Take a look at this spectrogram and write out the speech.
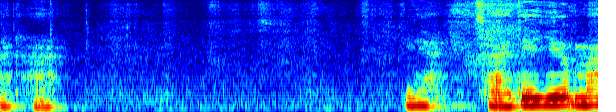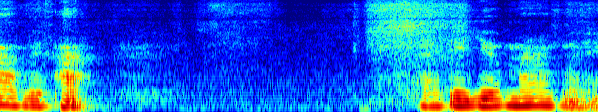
นะคะ เนี่ยใช้ได้เยอะมากเลยค่ะ ใช้ได้เยอะมากเลย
